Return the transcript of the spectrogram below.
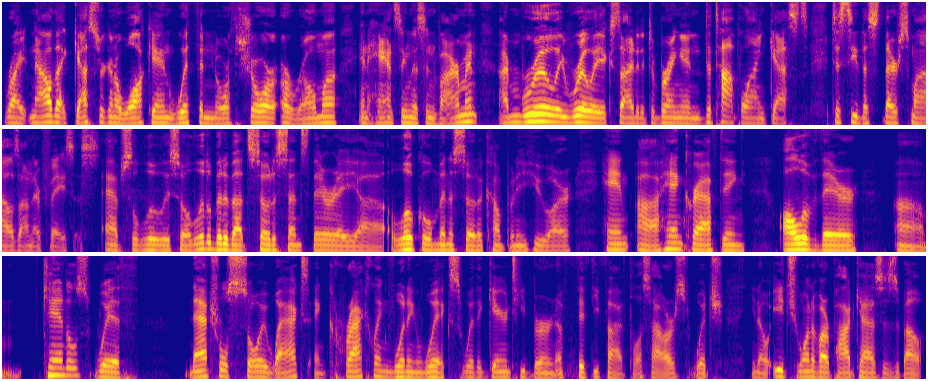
Right now that guests are going to walk in with the North Shore aroma enhancing this environment, I'm really, really excited to bring in the top line guests to see this, their smiles on their faces. Absolutely. So a little bit about Sota Scents. They're a, uh, local Minnesota company who are hand uh, handcrafting all of their um, candles with natural soy wax and crackling wooden wicks with a guaranteed burn of 55 plus hours. Which you know each one of our podcasts is about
